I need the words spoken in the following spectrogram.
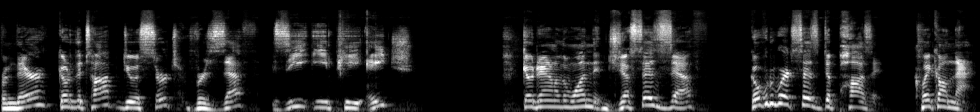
From there, go to the top, do a search for Zeph, Z E P H. Go down to the one that just says Zeph. Go over to where it says Deposit. Click on that.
